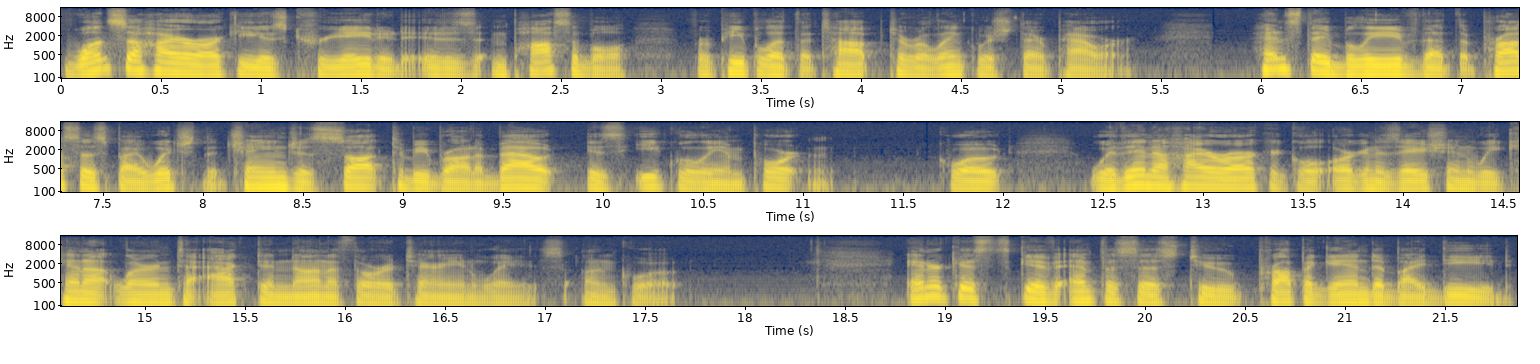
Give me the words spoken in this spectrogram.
once a hierarchy is created, it is impossible for people at the top to relinquish their power. Hence, they believe that the process by which the change is sought to be brought about is equally important. Quote, Within a hierarchical organization, we cannot learn to act in non authoritarian ways. Unquote. Anarchists give emphasis to propaganda by deed,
